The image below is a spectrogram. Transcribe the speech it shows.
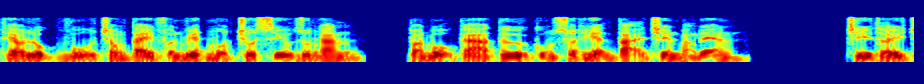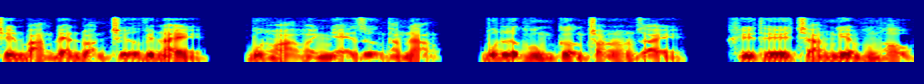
Theo lục vũ trong tay phấn viết một chút xíu rút ngắn, toàn bộ ca từ cũng xuất hiện tại trên bảng đen. Chỉ thấy trên bảng đen đoạn chữ viết này, bút họa hoành nhẹ dựng thẳng nặng, bút lực hùng cường tròn dày khí thế trang nghiêm hùng hậu.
